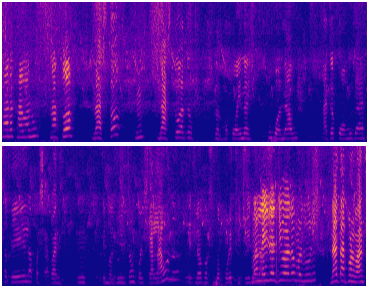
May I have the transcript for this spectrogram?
મારે ખાવાનું? નાસ્તો? નાસ્તો? નાસ્તો આજે ઘરમાં કોઈ નહીં. હું બનાવું. આજે કોમું જાય છે પેલા પૈસાવાની હમ. તે મજૂરી તો હું પૈસા લાવું ને એટલે પછી બપોરે ખીચડી મને લઈ હોય તો મજૂરી. ના તાર પણ વાંચ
